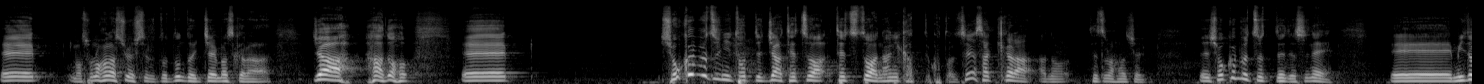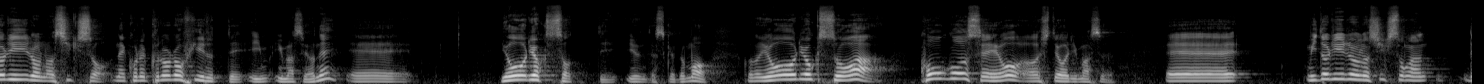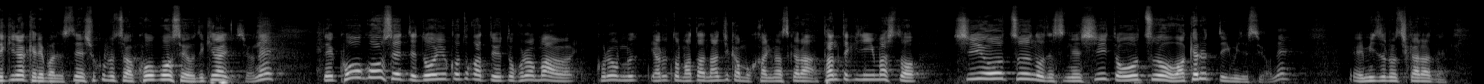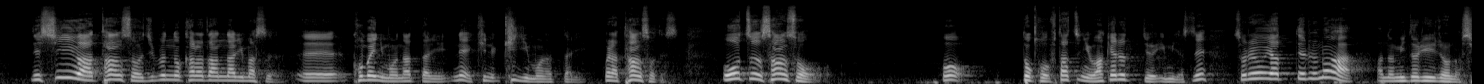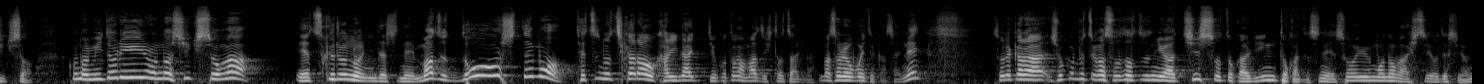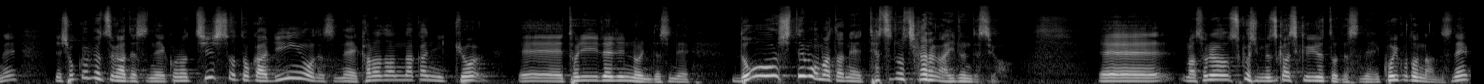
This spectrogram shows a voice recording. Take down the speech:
えーまあ、その話をしてるとどんどんいっちゃいますから。じゃああの、えー植物にとってじゃあ鉄は鉄とは何かってことですね。さっきからあの鉄の話を。植物ってですね、えー、緑色の色素、ね、これクロロフィールって言いますよね、えー、葉緑素って言うんですけどもこの葉緑素は光合成をしております、えー、緑色の色素ができなければですね植物は光合成をできないんですよね。で光合成ってどういうことかというとこれはまあこれをやるとまた何時間もかかりますから端的に言いますと CO2 のですね C と O2 を分けるっていう意味ですよね。水の力で。で C は炭素自分の体になります、えー、米にもなったり、ね、木木にもなったり。これは炭素です。O2 酸素をとこう2つに分けるっていう意味ですね。それをやってるのがあの緑色の色素。この緑色の色素が作るのにですねまずどうしても鉄の力を借りないっていうことがまず一つあります、まあ、それを覚えてくださいね。それから植物が育つには窒素とかリンとかですねそういうものが必要ですよね。で植物がですねこの窒素とかリンをですね体の中にきょえー、取り入れるのにですねどうしてもまたね鉄の力がいるんですよ、えーまあ、それを少し難しく言うとですねこういうことなんですね。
